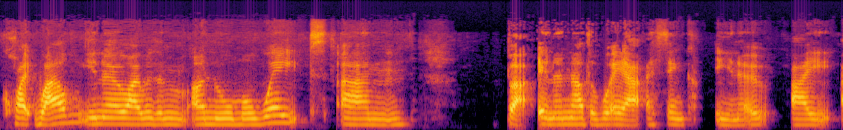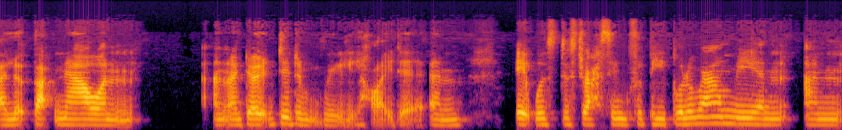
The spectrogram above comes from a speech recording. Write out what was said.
quite well. You know, I was a, a normal weight. Um, but in another way, I, I, think you know I I look back now and and I don't didn't really hide it, and it was distressing for people around me. And and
